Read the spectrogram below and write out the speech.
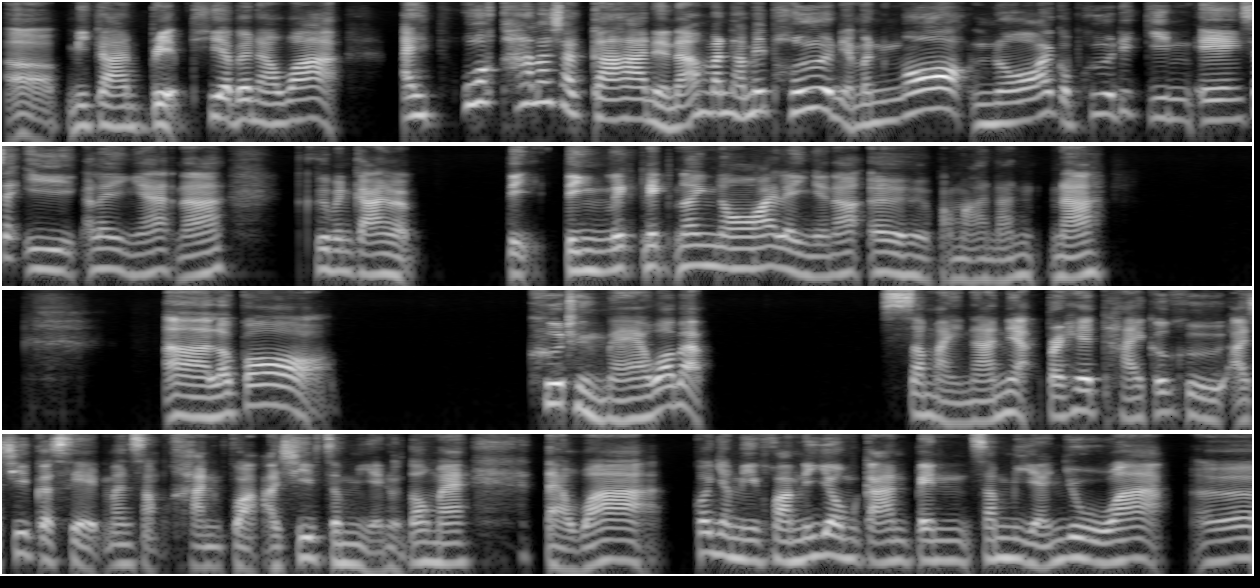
เอ่อมีการเปรียบเทียบด้วยนะว่าไอ้พวกข้าราชการเนี่ยนะ มันทำให้พืชเนี่ยมันงอกน้อยกว่าพืชที่กินเองซะอีกอะไรอย่างเงี้ยนะ คือเป็นการแบบติติงเล็กๆน้อยๆอะไรอย่างเงี้ยนะเออประมาณนั้นนะอ่าแล้วก็ คือถึงแม้ว่าแบบสมัยนั้นเนี่ยประเทศไทยก็คืออาชีพเกษตรมันสำคัญกว่าอาชีพเสมียนถูกต้องไหมแต่ว่า ก็ยังมีความนิยมการเป็นเสมียนอยู่อะเออ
